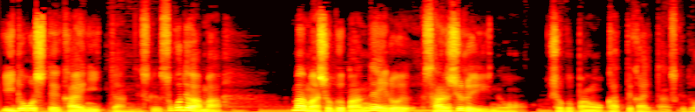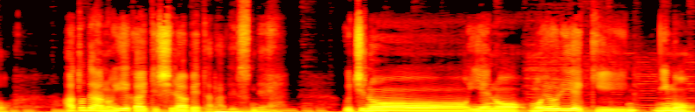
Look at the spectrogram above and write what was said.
移動して買いに行ったんですけどそこではまあまあまあ食パンねいろいろ3種類の食パンを買って帰ったんですけど後であの家帰って調べたらですねうちの家の最寄り駅にも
